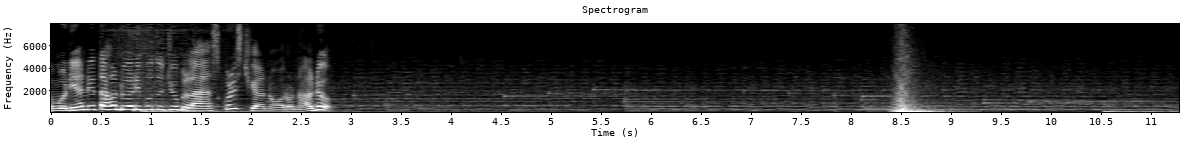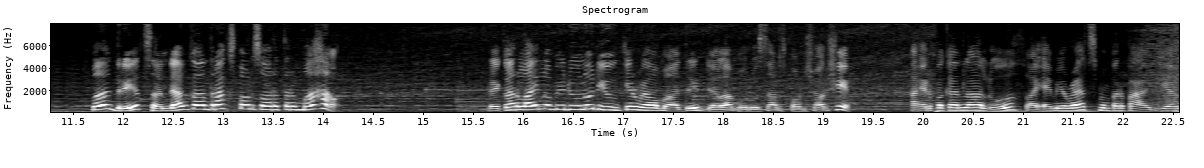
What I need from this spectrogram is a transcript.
kemudian di tahun 2017, Cristiano Ronaldo. Madrid sandang kontrak sponsor termahal. Rekor lain lebih dulu diukir Real Madrid dalam urusan sponsorship. Akhir pekan lalu, Fly Emirates memperpanjang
